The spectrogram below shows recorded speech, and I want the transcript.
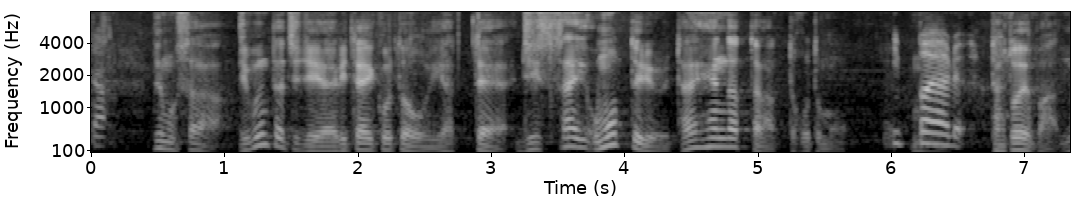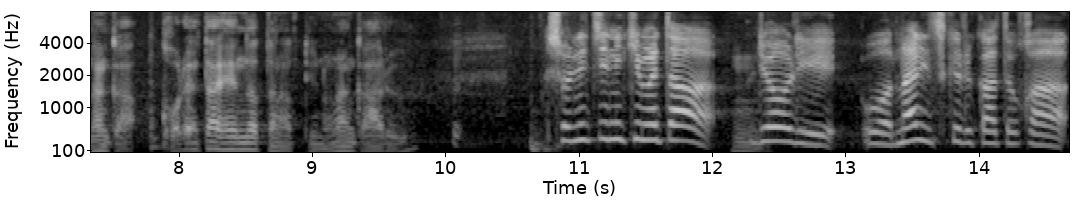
た。でもさ自分たちでやりたいことをやって実際思ってるより大変だったなってことも。いっぱいある、例えばなんかこれは大変だったなっていうのなんかある？初日に決めた料理を何作るかとか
